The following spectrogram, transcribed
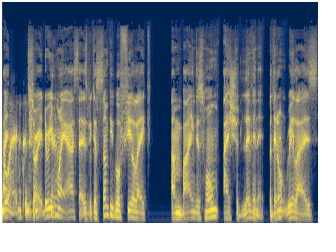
go I- Sorry, the reason why I ask that is because some people feel like I'm buying this home, I should live in it, but they don't realize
